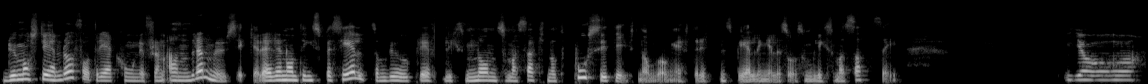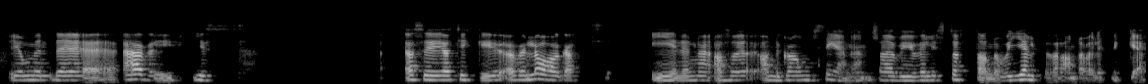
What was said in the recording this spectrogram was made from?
du måste ju ändå ha fått reaktioner från andra musiker. Är det någonting speciellt som du har upplevt, liksom någon som har sagt något positivt någon gång efter en spelning eller så, som liksom har satt sig? Ja, jo men det är väl just, alltså jag tycker ju överlag att i den här alltså underground-scenen så är vi ju väldigt stöttande och vi hjälper varandra väldigt mycket.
